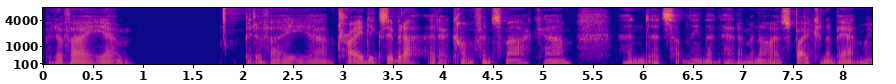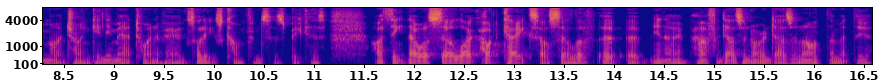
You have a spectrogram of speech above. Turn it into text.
bit of a, um, bit of a um, trade exhibitor at our conference, Mark, um, and it's something that Adam and I have spoken about, and we might try and get him out to one of our exotics conferences because I think they will sell like hotcakes. I'll sell a, a, a, you know half a dozen or a dozen of them at the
